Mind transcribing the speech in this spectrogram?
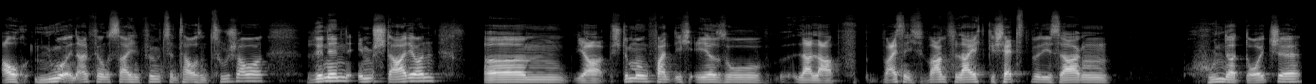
auch nur in Anführungszeichen 15.000 Zuschauerinnen im Stadion. Ähm, ja, Stimmung fand ich eher so lala. Weiß nicht, waren vielleicht geschätzt, würde ich sagen, 100 deutsche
